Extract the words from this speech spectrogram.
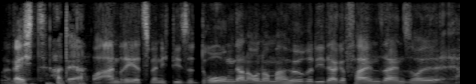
Recht hat er. Boah, André, jetzt, wenn ich diese Drohung dann auch nochmal höre, die da gefallen sein soll, ja,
